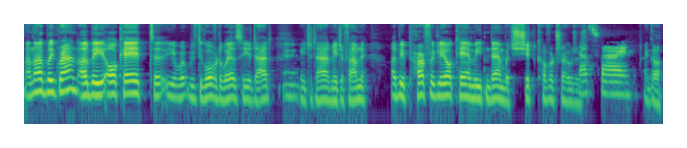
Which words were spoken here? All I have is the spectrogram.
And I'll be grand. I'll be okay to you. We have to go over to Wales, see your dad, Mm. meet your dad, meet your family. I'll be perfectly okay meeting them with shit covered trousers. That's fine. Thank God,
